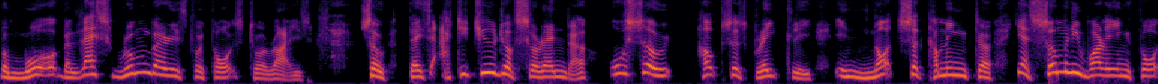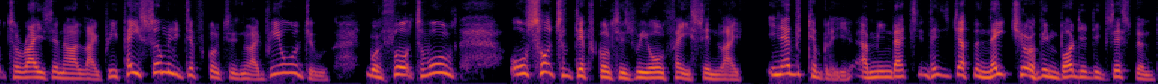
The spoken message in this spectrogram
the more the less room there is for thoughts to arise. So this attitude of surrender also helps us greatly in not succumbing to yes so many worrying thoughts arise in our life. We face so many difficulties in life. We all do. Well thoughts of all all sorts of difficulties we all face in life inevitably. I mean that's, that's just the nature of embodied existence.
